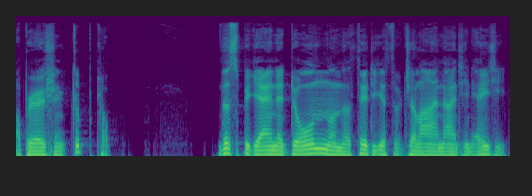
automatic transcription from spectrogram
Operation Clip Clop. This began at dawn on the 30th of July 1980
